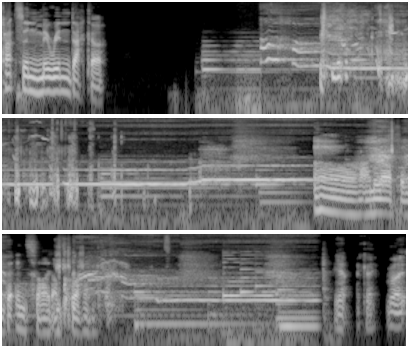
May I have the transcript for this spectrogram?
Patson Mirindaka. Oh, laughing, but inside I'm crying. Yeah. Okay. Right.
